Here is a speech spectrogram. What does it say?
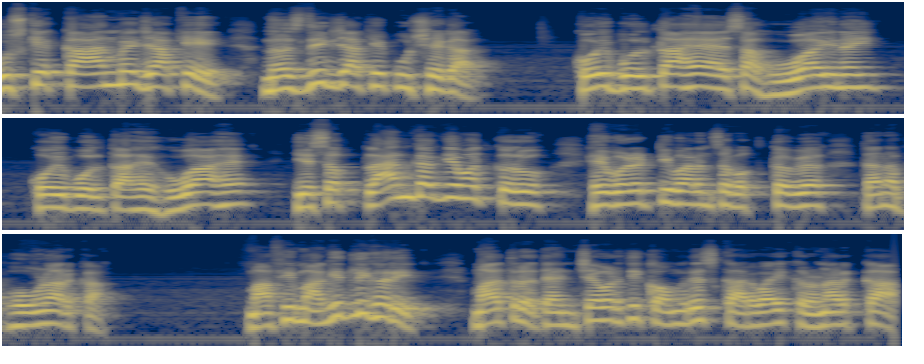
उसके कान में जाके नजदीक जाके पूछेगा कोई बोलता है ऐसा हुआ ही नहीं? कोई बोलता है हुआ है? ये सब प्लॅन करके मत करो. हे वडट्टीवारांचं वक्तव्य त्यांना भोवणार का? माफी मागितली खरी मात्र त्यांच्यावरती काँग्रेस कारवाई करणार का?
